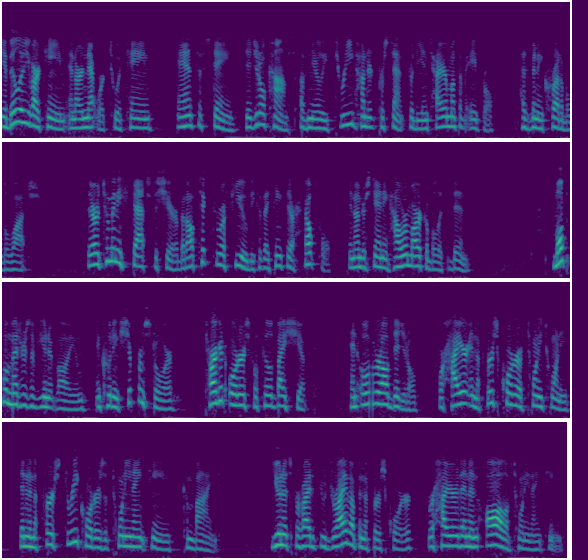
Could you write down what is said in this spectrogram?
The ability of our team and our network to attain and sustain digital comps of nearly 300% for the entire month of April has been incredible to watch. There are too many stats to share, but I'll tick through a few because I think they're helpful in understanding how remarkable it's been. Multiple measures of unit volume, including ship from store, Target orders fulfilled by Shipt, and overall digital, were higher in the first quarter of 2020 than in the first three quarters of 2019 combined. Units provided through Drive Up in the first quarter were higher than in all of 2019.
